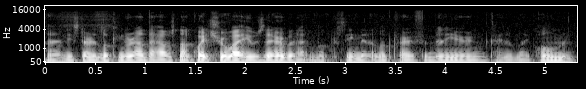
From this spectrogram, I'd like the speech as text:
And he started looking around the house, not quite sure why he was there, but looked, seeing that it looked very familiar and kind of like home. And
